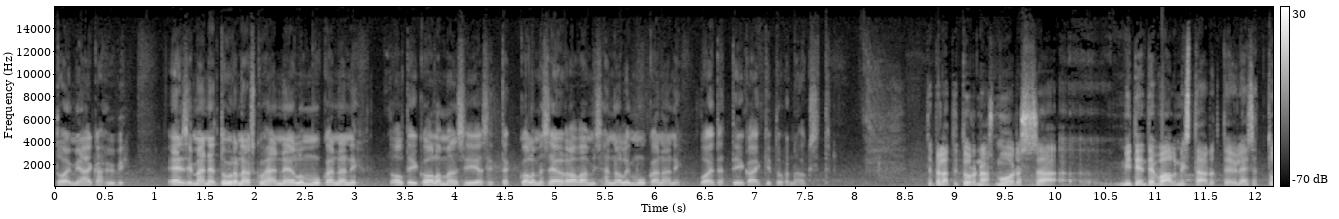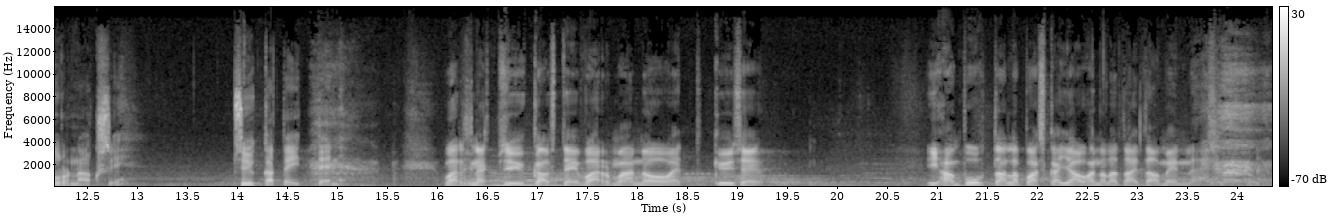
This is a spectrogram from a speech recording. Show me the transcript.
toimi aika hyvin. Ensimmäinen turnaus, kun hän ei ollut mukana, niin oltiin kolmansia ja sitten kolme seuraavaa, missä hän oli mukana, niin voitettiin kaikki turnaukset. Te pelaatte turnausmuodossa. Miten te valmistaudutte yleensä turnauksiin? Psyykkaatte itteen? Varsinaista psyykkausta ei varmaan ole. Että kyllä se ihan puhtaalla paskan jauhannalla taitaa mennä.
